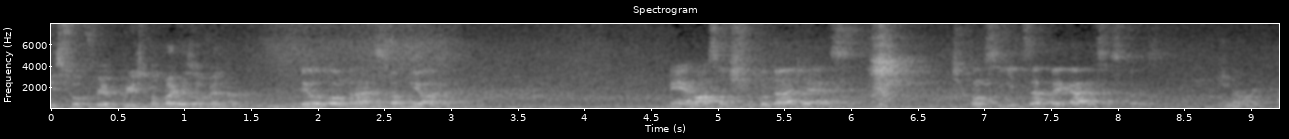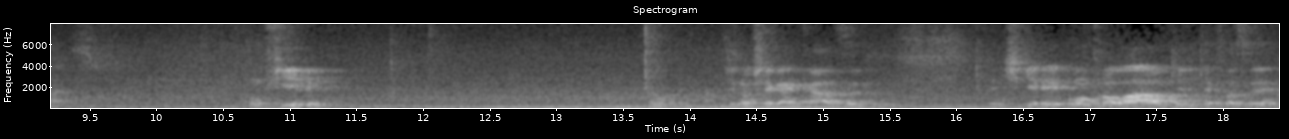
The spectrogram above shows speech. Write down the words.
E sofrer por isso não vai resolver nada. Pelo contrário, só piora. E a nossa dificuldade é essa, de conseguir desapegar dessas coisas. E não é fácil. Um filho, é de não chegar em casa, a gente querer controlar o que ele quer fazer,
